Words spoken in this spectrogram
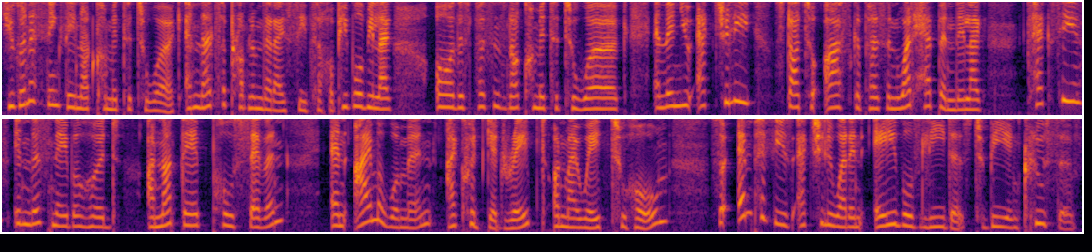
you're going to think they're not committed to work. And that's a problem that I see, Tshego. People will be like, oh, this person's not committed to work. And then you actually start to ask a person, what happened? They're like, taxis in this neighborhood are not there post seven. And I'm a woman. I could get raped on my way to home. So empathy is actually what enables leaders to be inclusive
